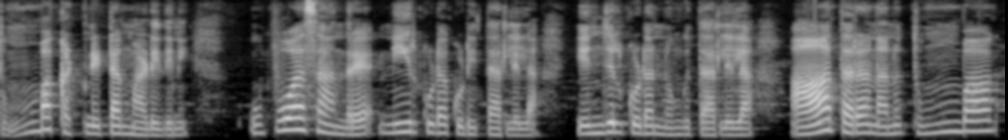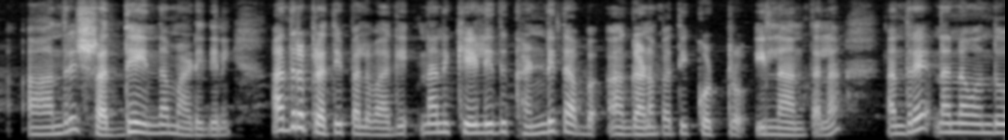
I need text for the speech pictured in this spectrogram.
ತುಂಬಾ ಕಟ್ಟುನಿಟ್ಟಾಗಿ ಮಾಡಿದ್ದೀನಿ. ಉಪವಾಸ ಅಂದ್ರೆ ನೀರ್ ಕೂಡ ಕುಡಿತಾ ಇರ್ಲಿಲ್ಲ. ಎಂಜಲ್ ಕೂಡ ನುಂಗುತ್ತಾ ಇರ್ಲಿಲ್ಲ. ಆ ತರ ನಾನು ತುಂಬಾ ಅಂದ್ರೆ ಶ್ರದ್ಧೆಯಿಂದ ಮಾಡಿದ್ದೀನಿ. ಅದರ ಪ್ರತಿಫಲವಾಗಿ ನಾನು ಕೇಳಿದ್ದು ಖಂಡಿತ ಗಣಪತಿ ಕೊಟ್ಟರು ಇಲ್ಲ ಅಂತಲ್ಲ. ಅಂದರೆ ನನ್ನ ಒಂದು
